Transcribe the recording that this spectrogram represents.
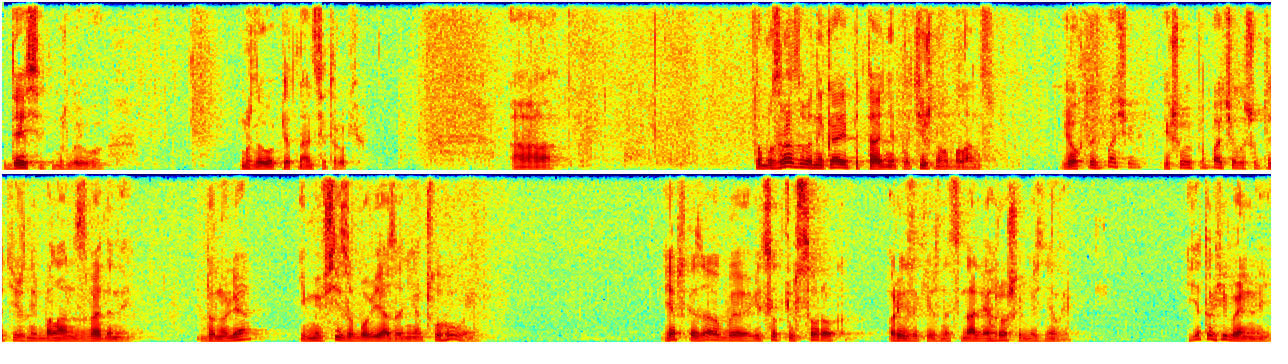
10, можливо, можливо, 15 років. Тому зразу виникає питання платіжного балансу. Його хтось бачив? Якщо ви побачили, що платіжний баланс зведений до нуля, і ми всі зобов'язані обслуговуємо, я б сказав би, відсотків 40 ризиків з національних грошей ми зняли. Є торгівельний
